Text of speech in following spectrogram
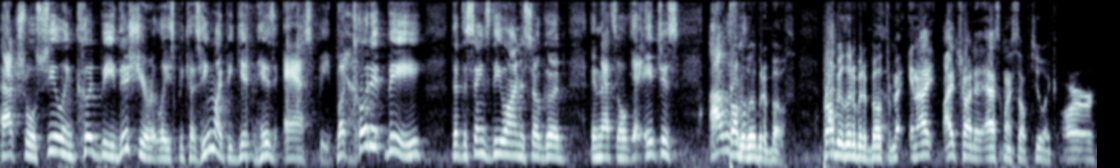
actual ceiling could be this year at least because he might be getting his ass beat. But could it be that the Saints D line is so good and that's the whole game? It just I was Probably a little bit of both. Probably a little bit of both from that. And I, I try to ask myself too, like, are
